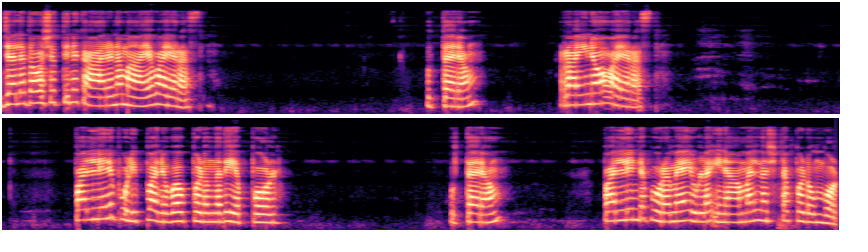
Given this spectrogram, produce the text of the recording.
ജലദോഷത്തിന് കാരണമായ വൈറസ് ഉത്തരം റൈനോ വൈറസ് പല്ലിന് പുളിപ്പ് അനുഭവപ്പെടുന്നത് എപ്പോൾ? ഉത്തരം പല്ലിന്റെ പുറമേയുള്ള ഇനാമൽ നഷ്ടപ്പെടുമ്പോൾ.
